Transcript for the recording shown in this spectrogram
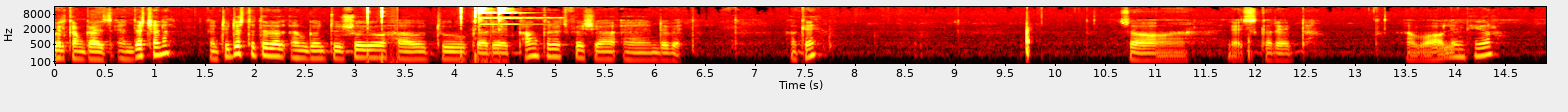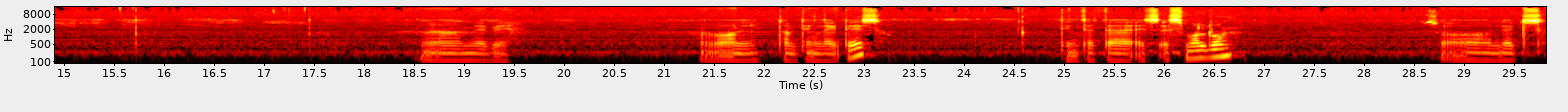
welcome guys in this channel. In today's tutorial i'm going to show you how to create concrete fascia and Revit okay? So uh, let's create a wall in here. Uh, maybe a wall something like this. Think that. Uh, it's a small room. So let's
